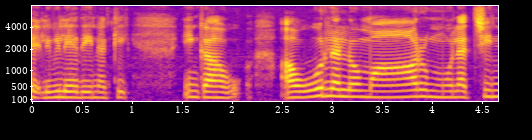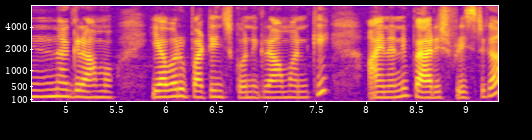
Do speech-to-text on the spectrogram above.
తెలివి లేదు ఈయనకి. ఇంకా ఆ ఊర్లలో మారుమూల చిన్న గ్రామం. ఎవరు పట్టించుకొని గ్రామానికి ఆయనని ప్యారిష్ ప్రిస్ట్గా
